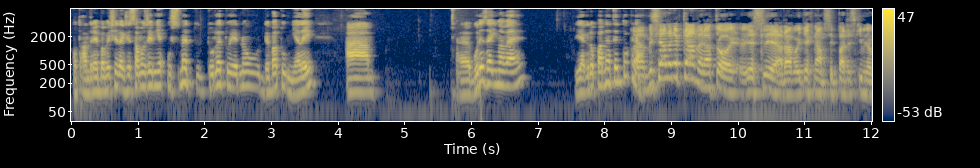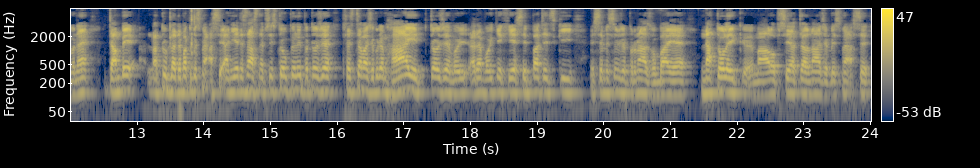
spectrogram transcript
od Andreje Babiše, takže samozřejmě už jsme tuhle tu jednou debatu měli a eh, bude zajímavé, Jak dopadne tentokrát? My se ale neptáme na to, jestli je Adam Vojtěch nám sympatický nebo ne. Tam by na tuhle debatu bychom asi ani jeden z nás nepřistoupili, protože představa, že budeme hájit to, že Adam Vojtěch je sympatický, my si myslím, že pro nás oba je natolik málo přijatelná, že bychom asi,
